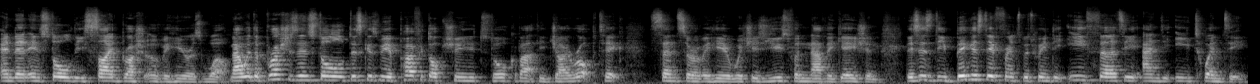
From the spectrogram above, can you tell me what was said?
and then install the side brush over here as well. Now with the brushes installed, this gives me a perfect opportunity to talk about the gyroptic sensor over here, which is used for navigation. This is the biggest difference between the E30 and the E20.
